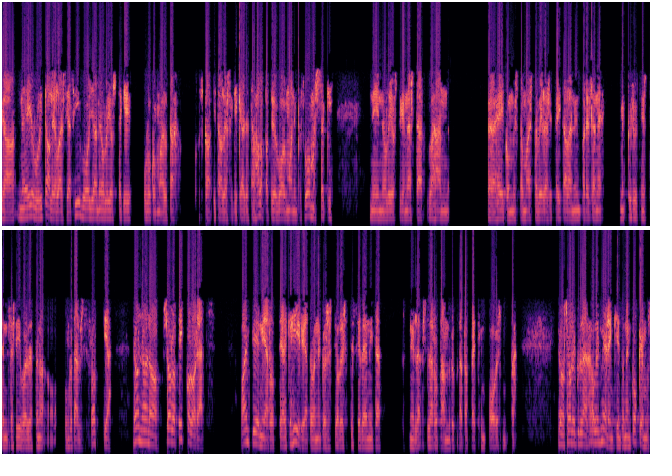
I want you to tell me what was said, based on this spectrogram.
Ja ne ei ollut italialaisia siivoojia, ne oli jostakin ulkomailta, koska Italiassakin käytetään halpatyövoimaa, niin kuin Suomessakin, niin ne oli jostakin näistä vähän heikommista maista vielä sitten Italian ympärillä. Ne, me kysyttiin sitten niille siivoille, että no, onko täällä siis rottia. No, no, no, solo piccolo rats. Vain pieniä rottia, eikä hiiriä todennäköisesti oli sitten siellä niitä, niillä, sillä rotamyrkyllä tapettiin pois, mutta Joo, se oli kyllä oli mielenkiintoinen kokemus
